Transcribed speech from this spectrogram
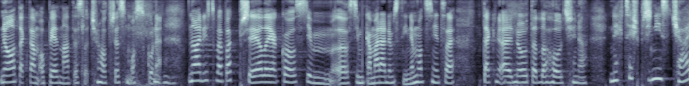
no tak tam opět máte slečnou třes mozku, ne. No a když jsme pak přijeli jako s tím, eh, s tím kamarádem z té nemocnice, tak najednou tahle holčina, nechceš přinést čaj?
